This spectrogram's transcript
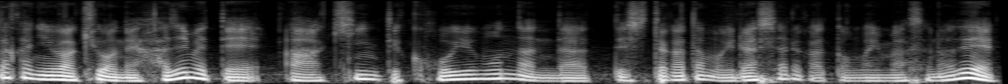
中には今日ね、初めて、あ、金ってこういうもんなんだって知った方もいらっしゃるかと思いますので、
